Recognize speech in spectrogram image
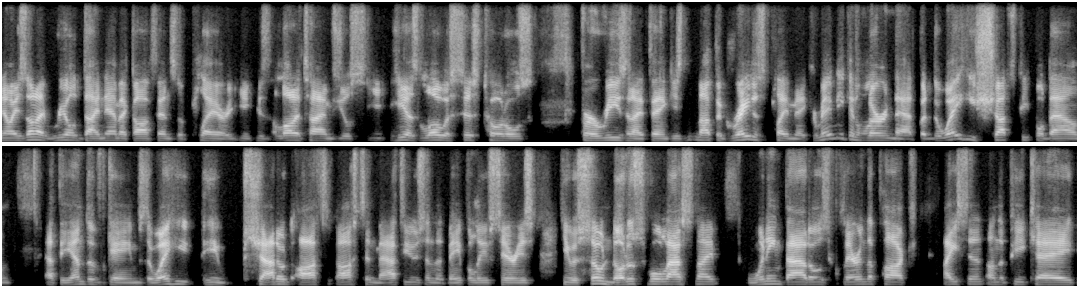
know, he's not a real dynamic offensive player. He, a lot of times you'll see he has low assist totals for a reason. I think he's not the greatest playmaker. Maybe he can learn that, but the way he shuts people down at the end of games, the way he he shadowed Auston Matthews in the Maple Leaf series, he was so noticeable last night, winning battles, clearing the puck icing on the PK.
